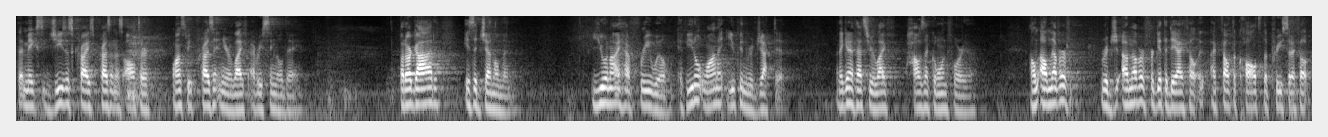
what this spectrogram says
that makes Jesus Christ present this altar wants to be present in your life every single day. But our God is a gentleman. You and I have free will. If you don't want it, you can reject it. And again, if that's your life, how's that going for you? I'll, I'll never, I'll never forget the day I felt, I felt the call to the priesthood. I felt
